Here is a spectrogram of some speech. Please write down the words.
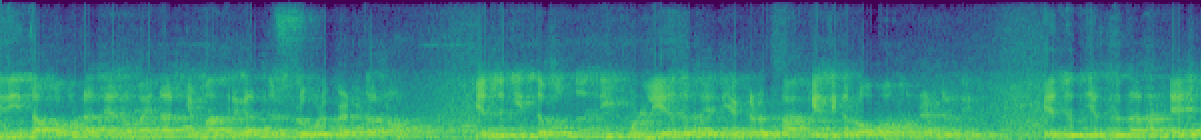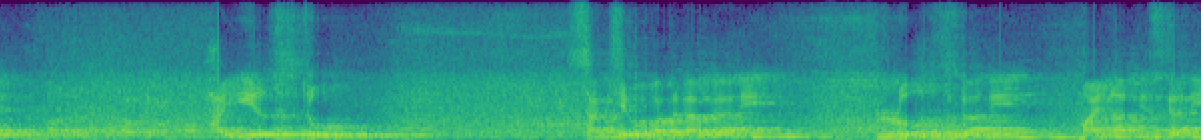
ఇది తప్పకుండా నేను మైనార్టీ మంత్రిగా దృష్టిలో కూడా పెడతాను. ఎందుకు ఇంత ముందు ఉంది ఇప్పుడు లేదు అనేది ఎక్కడ సాంకేతిక లోపం ఉన్నట్టుంది. ఎందుకు చెప్తున్నానంటే హయ్యెస్ట్ సంక్షేమ పథకాలు కానీ లోన్స్ కానీ మైనార్టీస్ కానీ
